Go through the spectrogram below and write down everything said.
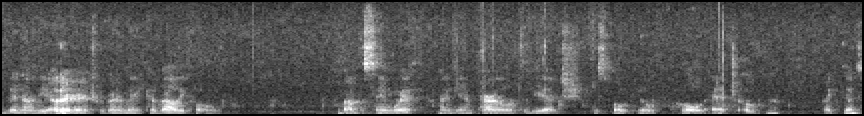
Then on the other edge, we're going to make a valley fold, about the same width, and again parallel to the edge. Just fold whole edge over like this.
